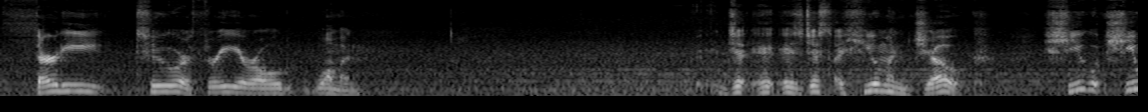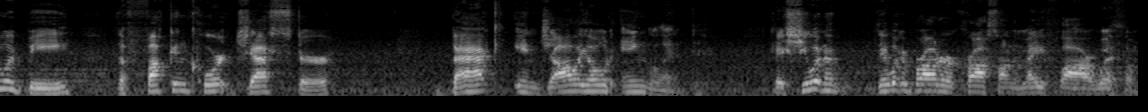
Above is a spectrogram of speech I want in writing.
32 or 3 year old woman is just a human joke. She she would be the fucking court jester back in jolly old England. Okay, she wouldn't have they would have brought her across on the Mayflower with them.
